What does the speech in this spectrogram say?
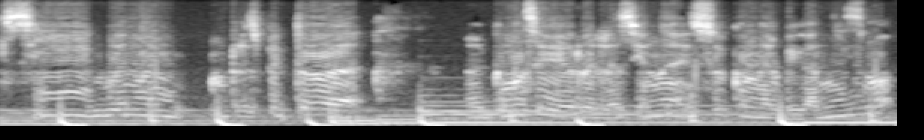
Sí, bueno, respecto a, a cómo se relaciona eso con el veganismo,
